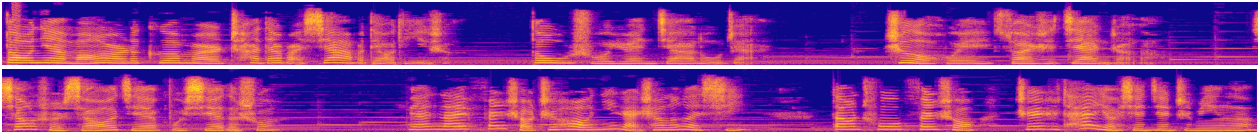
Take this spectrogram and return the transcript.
悼念王儿的哥们儿差点把下巴掉地上。都说冤家路窄，这回算是见着了。香水小姐不屑地说。原来分手之后你染上了恶习，当初分手真是太有先见之明了。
